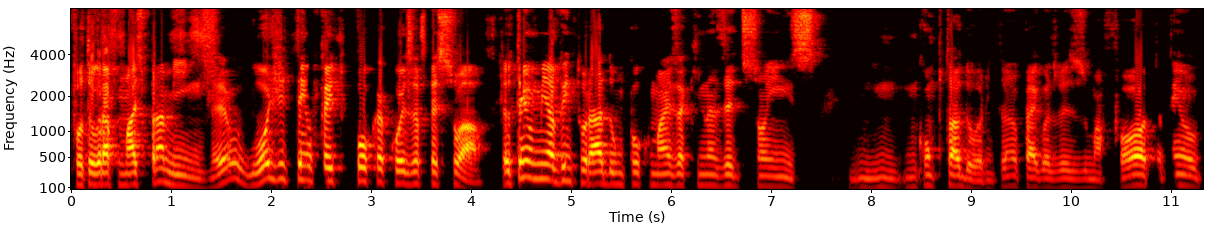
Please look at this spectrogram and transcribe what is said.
fotografo mais para mim. Eu hoje tenho feito pouca coisa pessoal. Eu tenho me aventurado um pouco mais aqui nas edições em, em, computador. Então eu pego às vezes uma foto, tenho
